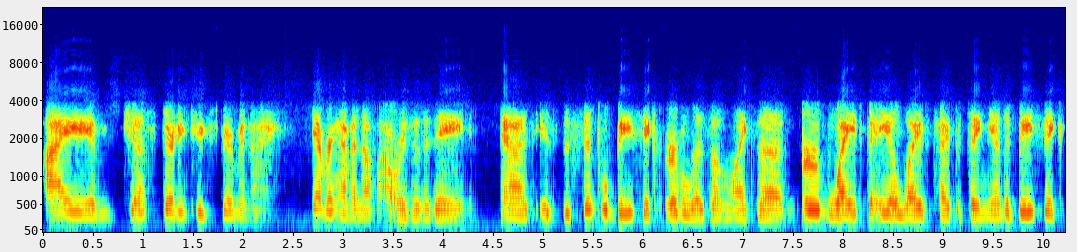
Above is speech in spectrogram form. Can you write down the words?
I am just starting to experiment, I never have enough hours in a day. Uh, is the simple basic herbalism, like the herb wife, the alewife type of thing. You know, the basic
